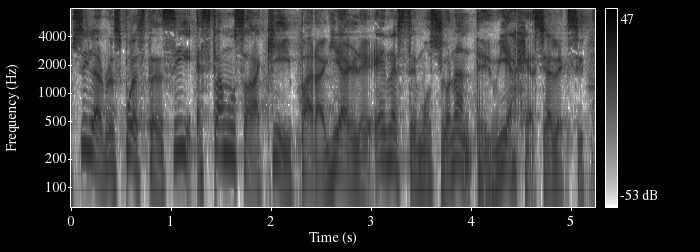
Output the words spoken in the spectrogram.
Si la respuesta es sí, estamos aquí para guiarle en este emocionante viaje hacia el éxito.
